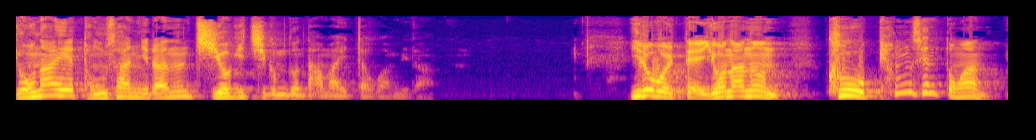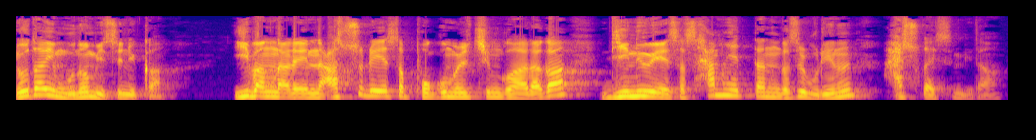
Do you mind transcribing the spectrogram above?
요나의 동산이라는 지역이 지금도 남아 있다고 합니다. 잃어볼 때 요나는 그 평생 동안 요다의 무덤이 있으니까 이방 나라에 있는 아수르에서 복음을 증거하다가 니누에서 사망했다는 것을 우리는 알 수가 있습니다.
